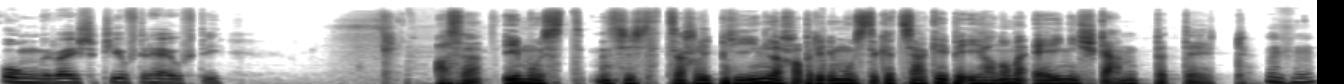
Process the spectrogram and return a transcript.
unten, weißt du, hier auf der Hälfte? Also, ich muss, es ist jetzt ein bisschen peinlich, aber ich muss dir sagen, ich, bin, ich habe nur einmal gecampt dort. Mhm.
